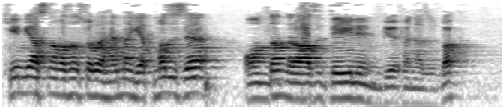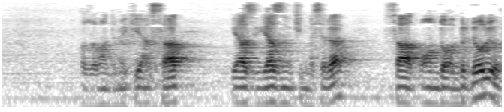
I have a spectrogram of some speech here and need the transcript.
Kim yas namazından sonra hemen yatmaz ise ondan razı değilim diyor Efendimiz. Bak. O zaman demek ki yani saat yaz, yazın ki mesela saat 10'da 11'de oluyor.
